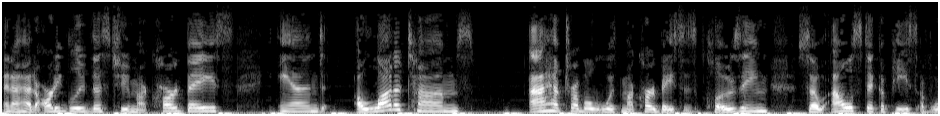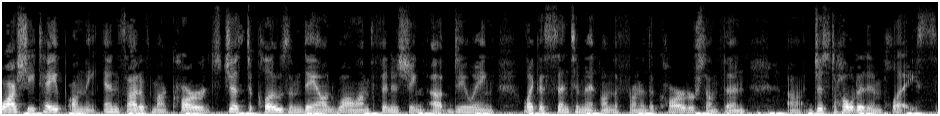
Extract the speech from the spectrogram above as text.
and I had already glued this to my card base and a lot of times I have trouble with my card bases closing so I will stick a piece of washi tape on the inside of my cards just to close them down while I'm finishing up doing like a sentiment on the front of the card or something uh, just to hold it in place.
